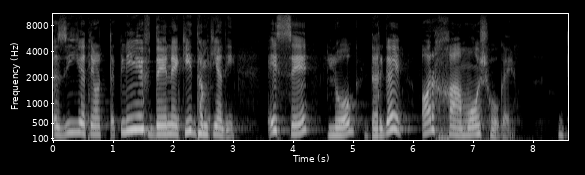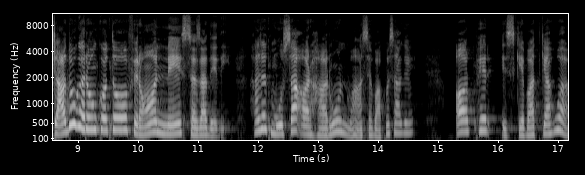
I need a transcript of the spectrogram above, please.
اذیتیں اور تکلیف دینے کی دھمکیاں دیں۔ اس سے لوگ ڈر گئے۔ اور خاموش ہو گئے۔ جادوگروں کو تو فرعون نے سزا دے دی۔ حضرت موسیٰ اور ہارون وہاں سے واپس آ گئے۔ اور پھر اس کے بعد کیا ہوا؟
